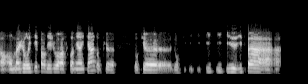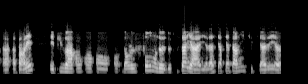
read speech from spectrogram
en majorité par des joueurs afro-américains. Donc, donc, donc ils n'hésitent pas à, parler. Et puis, bah, dans le fond de, tout ça, il y a, y a la Pernic qui avait, euh,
